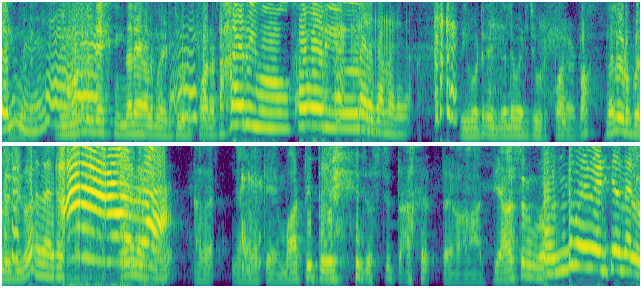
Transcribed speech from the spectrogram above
റീവോട്ടിന്റെ ഇന്നലെ ഞങ്ങൾ മേടിച്ചു കൊടുപ്പാണ് കേട്ടോ hi Reevu how are you റീവോട്ടിന് ഇന്നലെ മേടിച്ചു കൊടുപ്പാണ് നല്ല ഉടുപ്പല്ലേ ഇത്? അതെ ഞങ്ങൾ കേമാട്ടി പോയി. ജസ്റ്റ് അത്യാവശ്യം കൊണ്ടുപോയി മേടിച്ചതന്നല്ല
